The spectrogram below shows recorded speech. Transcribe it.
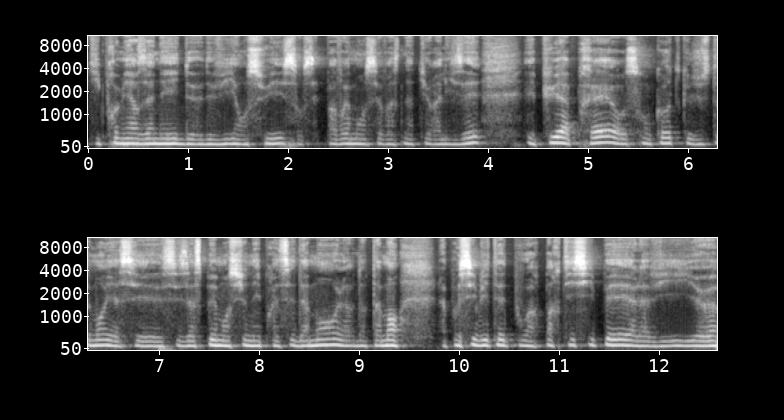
dix premières années de, vie en Suisse, on ne sait pas vraiment si ça va se naturaliser. Et puis après, on se rend compte que justement, il y a ces, aspects mentionnés précédemment, notamment la possibilité de pouvoir participer à la vie euh,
